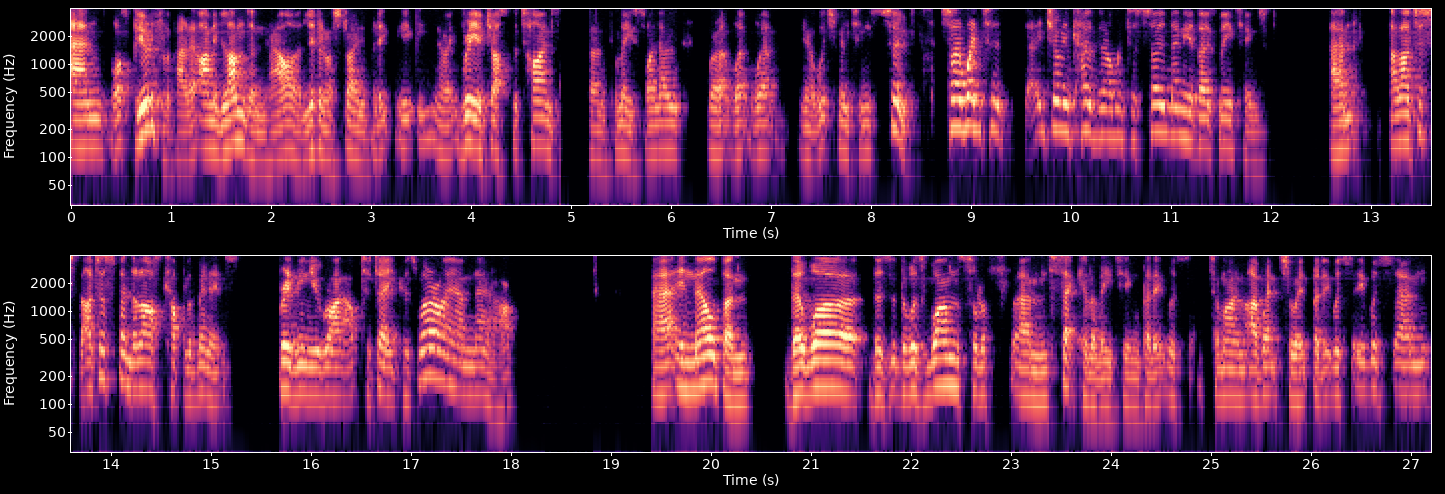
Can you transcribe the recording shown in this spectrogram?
And what's beautiful about it, I'm in London now, I live in Australia, but it, it you know it readjusts the time zone for me, so I know where, where, where, you know which meetings suit. So I went to during COVID, I went to so many of those meetings, um, and I just I just spend the last couple of minutes bringing you right up to date because where I am now uh, in Melbourne, there were there was one sort of um, secular meeting, but it was to my I went to it, but it was it was um,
